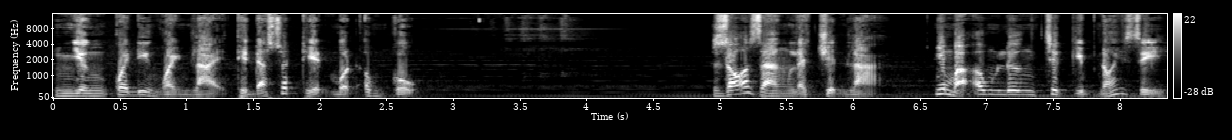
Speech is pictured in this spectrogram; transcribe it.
Nhưng quay đi ngoảnh lại thì đã xuất hiện một ông cụ. Rõ ràng là chuyện lạ, Nhưng mà ông Lương chưa kịp nói gì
